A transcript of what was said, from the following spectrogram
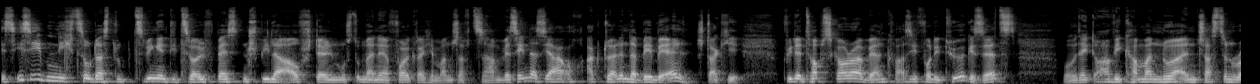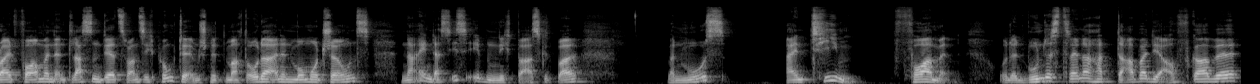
es ist eben nicht so, dass du zwingend die zwölf besten Spieler aufstellen musst, um eine erfolgreiche Mannschaft zu haben. Wir sehen das ja auch aktuell in der BBL, Stacki. Viele Topscorer werden quasi vor die Tür gesetzt, wo man denkt, oh, wie kann man nur einen Justin Wright Foreman entlassen, der 20 Punkte im Schnitt macht oder einen Momo Jones? Nein, das ist eben nicht Basketball. Man muss ein Team formen. Und ein Bundestrainer hat dabei die Aufgabe,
